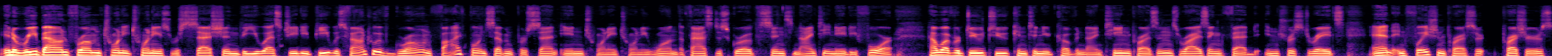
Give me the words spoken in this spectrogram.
In a rebound from 2020's recession, the U.S. GDP was found to have grown 5.7% in 2021, the fastest growth since 1984. However, due to continued COVID 19 presence, rising Fed interest rates, and inflation pressures,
